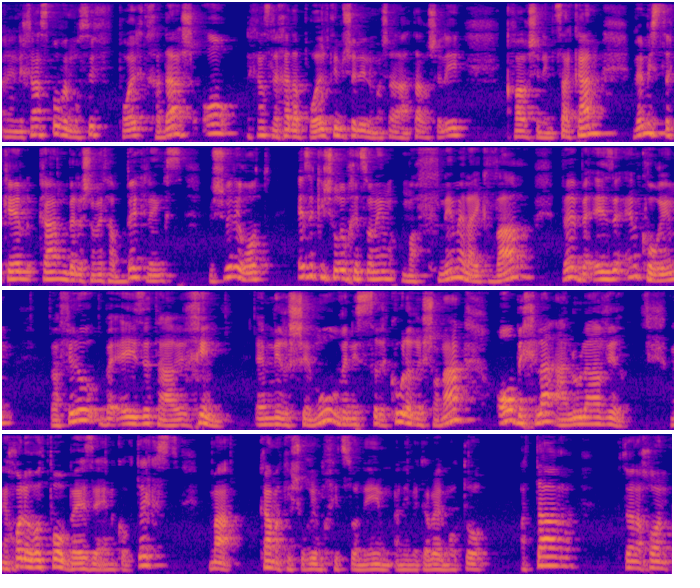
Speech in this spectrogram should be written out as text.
אני נכנס פה ומוסיף פרויקט חדש או נכנס לאחד הפרויקטים שלי, למשל האתר שלי, כבר שנמצא כאן, ומסתכל כאן בלשונית ה-Backlinks בשביל לראות איזה קישורים חיצוניים מפנים אליי כבר ובאיזה אנקורים ואפילו באיזה תאריכים הם נרשמו ונסרקו לראשונה או בכלל עלו לאוויר. אני יכול לראות פה באיזה אנקור טקסט, מה, כמה קישורים חיצוניים אני מקבל מאותו אתר, יותר נכון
